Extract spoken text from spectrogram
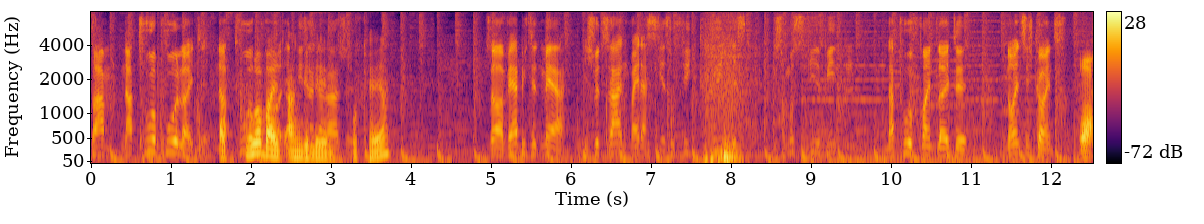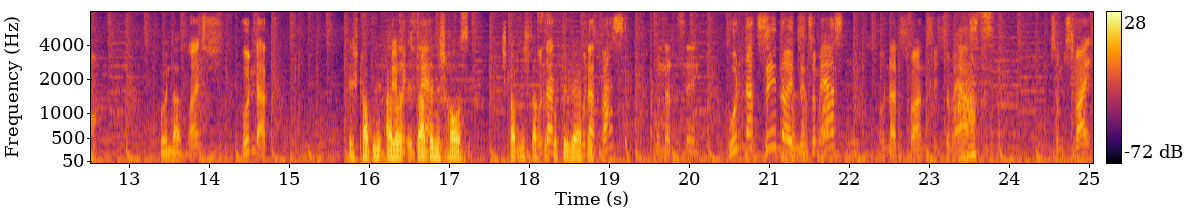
Bam, Natur pur, Leute. Auf Natur pur Urwald in dieser angelehnt. Okay. So, wer bietet mehr? Ich würde sagen, weil das hier so viel grün ist, ich muss viel bieten. Naturfreund, Leute. 90 Coins. 100. 90. 100. Ich glaube nicht, also da mehr? bin ich raus. Ich glaube nicht, dass 100, das so viel wert 100 ist. was? 110. 110 Leute zum 120. ersten. 120 zum ersten. Was? Zum zweiten.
